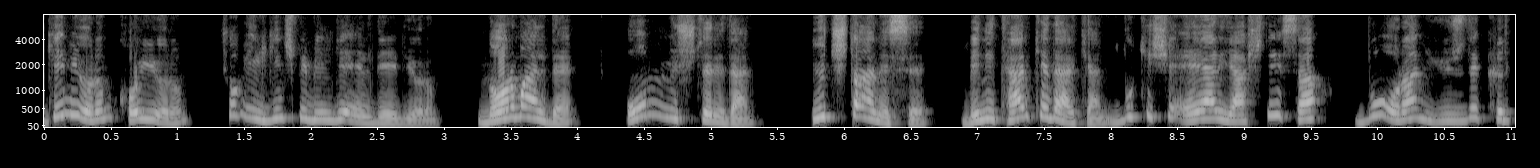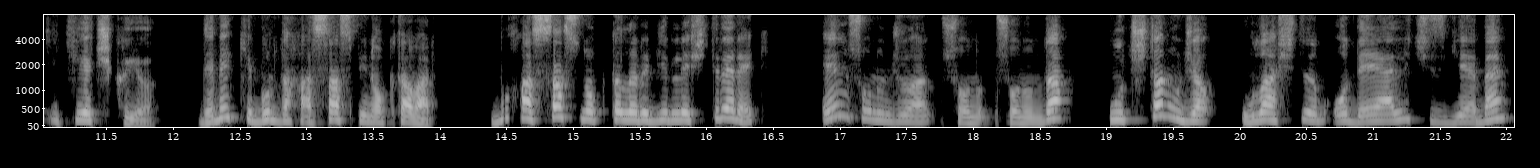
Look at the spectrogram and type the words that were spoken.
Geliyorum koyuyorum. Çok ilginç bir bilgi elde ediyorum. Normalde 10 müşteriden 3 tanesi beni terk ederken bu kişi eğer yaşlıysa bu oran %42'ye çıkıyor. Demek ki burada hassas bir nokta var. Bu hassas noktaları birleştirerek en sonuncu son- sonunda uçtan uca ulaştığım o değerli çizgiye ben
